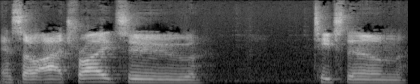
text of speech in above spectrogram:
And so I try to teach them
